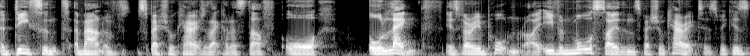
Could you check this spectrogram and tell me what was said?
a decent amount of special characters, that kind of stuff, or or length is very important, right? Even more so than special characters, because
